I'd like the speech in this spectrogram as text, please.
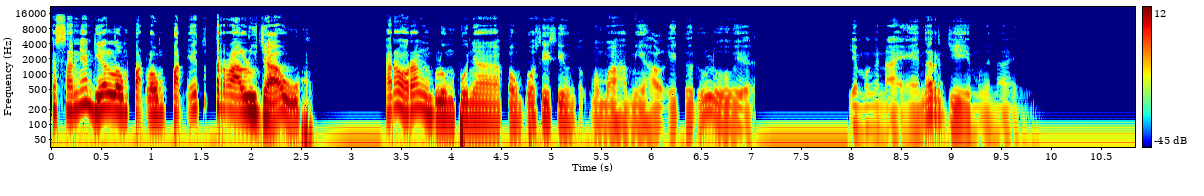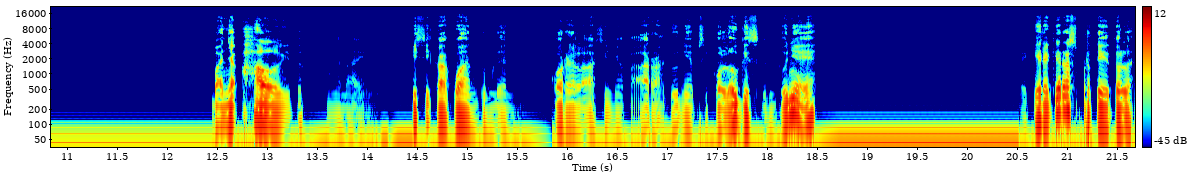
kesannya dia lompat-lompatnya itu terlalu jauh. Karena orang belum punya komposisi untuk memahami hal itu dulu ya. Ya mengenai energi mengenai banyak hal gitu mengenai fisika kuantum dan korelasinya ke arah dunia psikologis tentunya ya. Ya kira-kira seperti itulah.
